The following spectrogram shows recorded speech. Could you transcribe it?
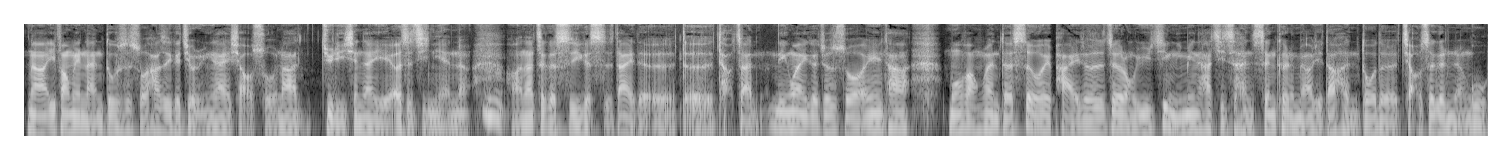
那一方面难度是说它是一个九零年代小说，那距离现在也二十几年了，嗯，好，那这个是一个时代的的挑战。另外一个就是说，因为它模仿犯的社会派，就是这种语境里面，它其实很深刻的描写到很多的角色跟人物，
